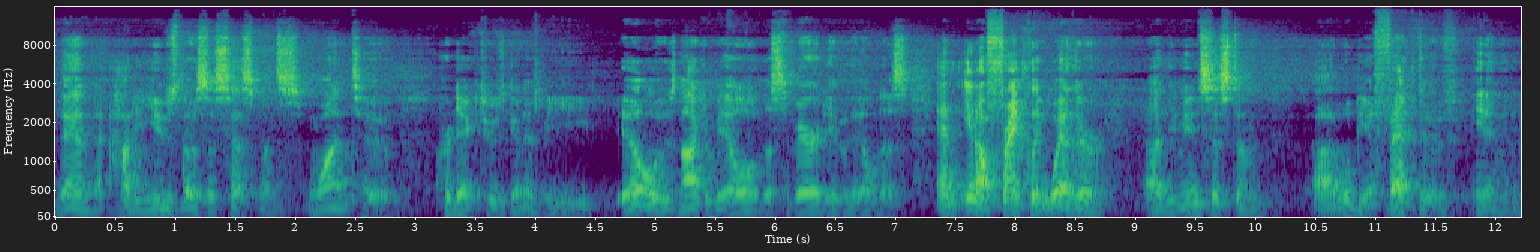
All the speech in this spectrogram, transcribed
then how to use those assessments, one, to predict who's going to be ill, who's not going to be ill, the severity of the illness, and you know, frankly, whether uh, the immune system uh, will be effective in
